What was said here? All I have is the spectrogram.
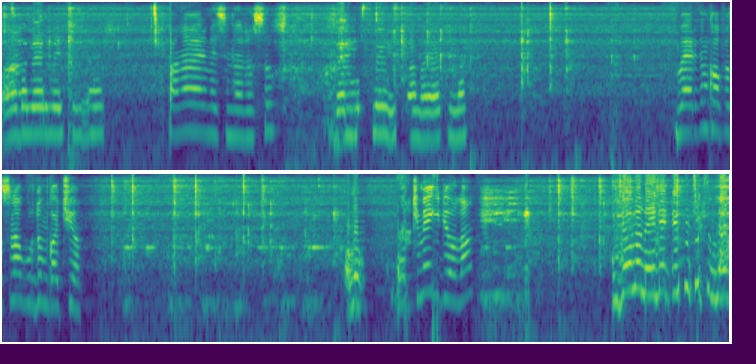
Bana da vermesinler. Bana vermesinler asıl. Ben mutluyum şu an hayatımdan. Verdim kafasına vurdum kaçıyor. Oğlum O kime gidiyor lan? videonun eğlencesi çıksın ben.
